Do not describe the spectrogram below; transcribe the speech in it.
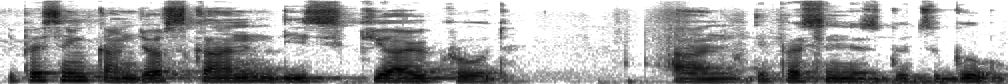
the person can just scan this QR code and the person is good to go.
